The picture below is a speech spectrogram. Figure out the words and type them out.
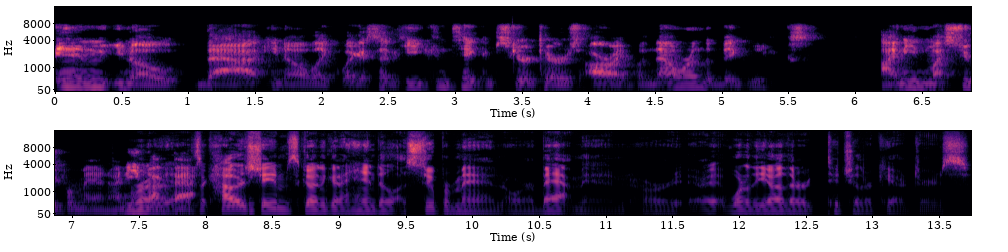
in you know that you know like like i said he can take obscure characters all right but now we're in the big leagues i need my superman. I need my yeah. bat It's like how is James Gunn going to handle a Superman or a Batman or uh, one of the other titular characters?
